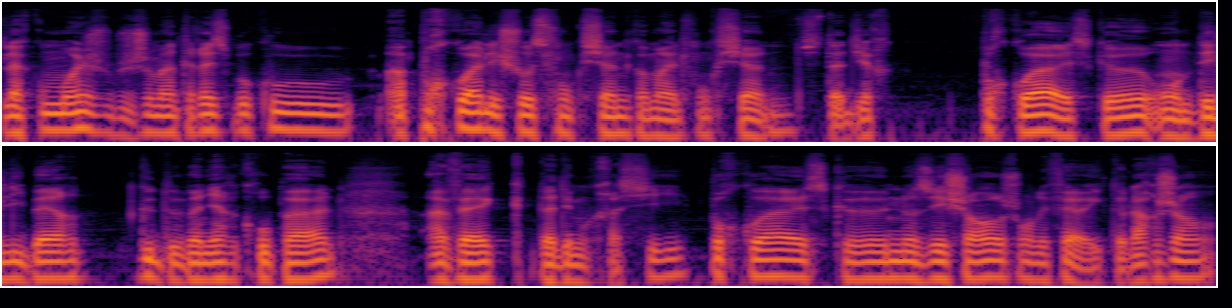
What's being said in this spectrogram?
là, moi je, je m'intéresse beaucoup à pourquoi les choses fonctionnent, comment elles fonctionnent. C'est-à-dire pourquoi est-ce qu'on délibère de manière groupale avec la démocratie. Pourquoi est-ce que nos échanges, on les fait avec de l'argent?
